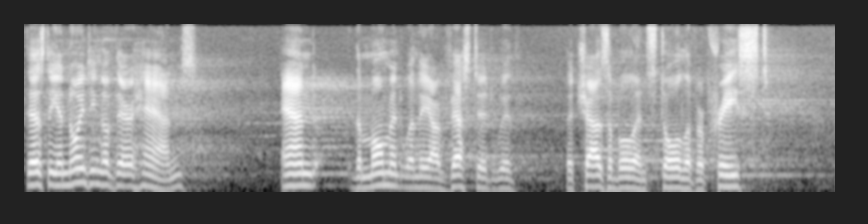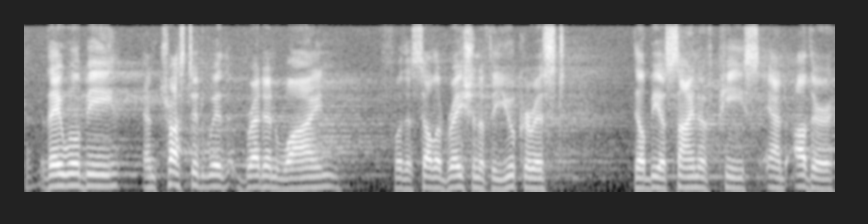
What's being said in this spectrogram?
There's the anointing of their hands and the moment when they are vested with the chasuble and stole of a priest. They will be entrusted with bread and wine for the celebration of the Eucharist. There'll be a sign of peace and other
